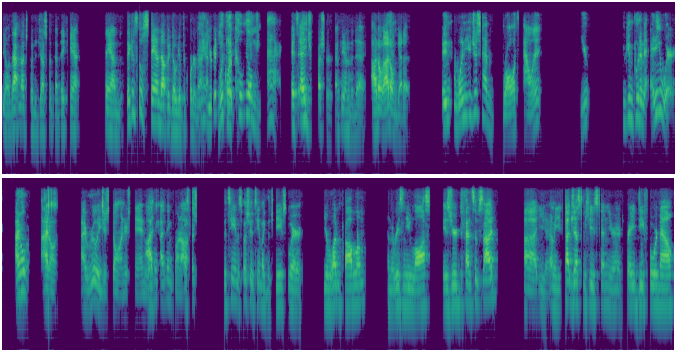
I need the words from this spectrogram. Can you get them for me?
you know that much of an adjustment that they can't stand. They can still stand up and go get the quarterback. Yeah, You're getting the look at. Khalil Mack. It's edge pressure at the end of the day. I don't I don't get it. And when you just have raw talent, you you can put him anywhere. I don't. I don't. I really just don't understand. I think I think especially the team, especially a team like the Chiefs, where your one problem and the reason you lost is your defensive side. Uh, you, I mean, you cut Justin Houston. You're going to trade Dee Ford now.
